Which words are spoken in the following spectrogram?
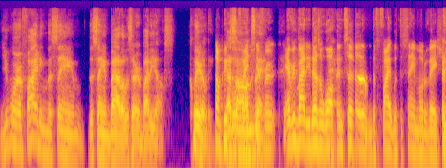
You weren't fighting the same the same battle as everybody else. Clearly, Some people that's are all I'm saying. different. Everybody doesn't walk into the fight with the same motivation.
